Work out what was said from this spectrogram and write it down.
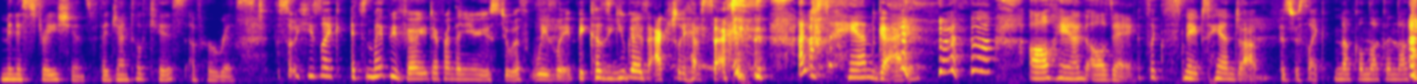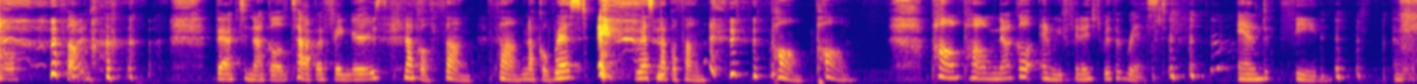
ministrations with a gentle kiss of her wrist. So he's like, it might be very different than you're used to with Weasley because you guys actually have sex. I'm just a hand guy. All hand, all day. It's like Snape's hand job. It's just like knuckle, knuckle, knuckle, thumb. Back to knuckle, top of fingers. knuckle, thumb, thumb, knuckle, wrist, wrist, knuckle, thumb, palm, palm. palm, palm, knuckle, and we finished with a wrist. and fiend. Okay.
